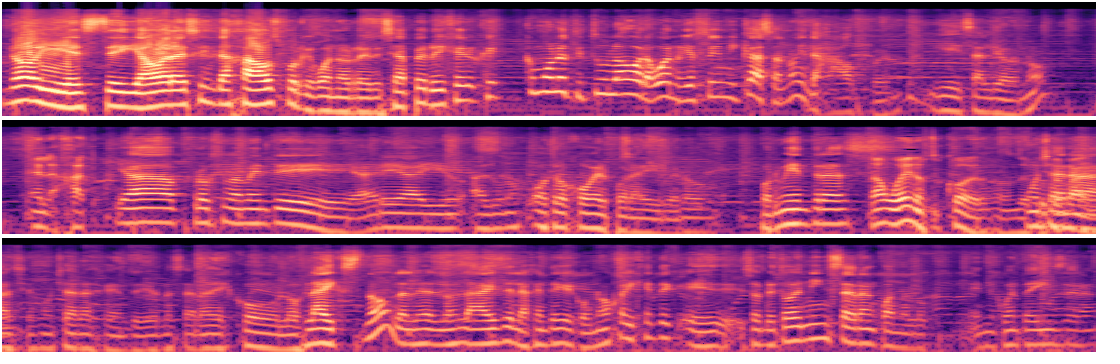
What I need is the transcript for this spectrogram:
No, y este, y ahora es In the House porque cuando regresé a Perú dije, ¿qué- ¿cómo lo titulo ahora? Bueno, ya estoy en mi casa, ¿no? In the House, pues, ¿no? Y ahí salió, ¿no? En la jato. Ya próximamente haré ahí algunos otro cover por ahí, pero por mientras Están buenos tus. De muchas gracias, muchas gracias gente. Yo les agradezco los likes, ¿no? Los likes de la gente que conozco. Hay gente, que, eh, sobre todo en Instagram, cuando lo, en mi cuenta de Instagram,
